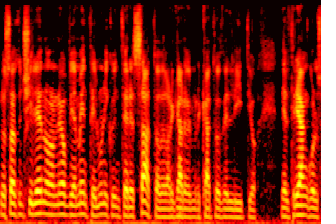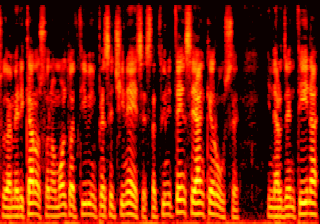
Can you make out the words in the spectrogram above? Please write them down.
Lo Stato cileno non è ovviamente l'unico interessato ad allargare il mercato del litio. Nel triangolo sudamericano sono molto attive imprese cinesi, statunitensi e anche russe. In Argentina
